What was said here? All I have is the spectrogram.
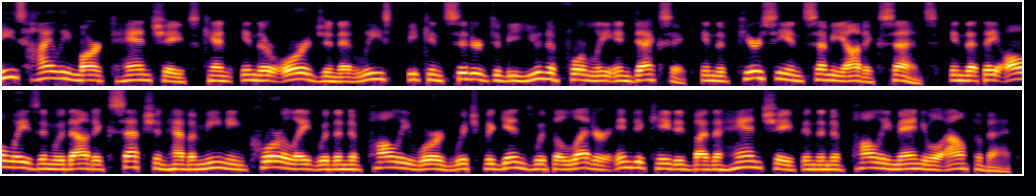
These highly marked handshapes can, in their origin at least, be considered to be uniformly indexic, in the Peircean semiotic sense, in that they always and without exception have a meaning correlate with a Nepali word which begins with the letter indicated by the handshape in the Nepali manual alphabet.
